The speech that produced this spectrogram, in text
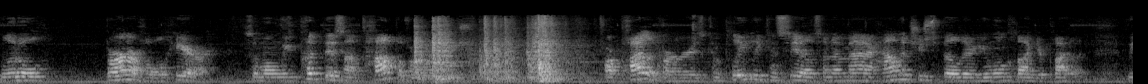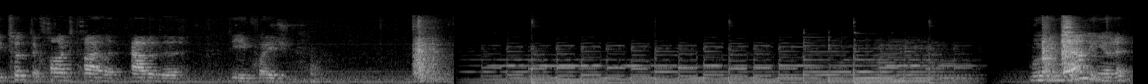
little burner hole here. So when we put this on top of our range, our pilot burner is completely concealed, so no matter how much you spill there, you won't clog your pilot. We took the clogged pilot out of the, the equation. Moving down the unit,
